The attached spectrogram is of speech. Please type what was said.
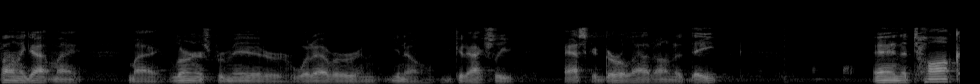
finally got my my learner's permit or whatever, and you know, you could actually ask a girl out on a date. And the talk,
